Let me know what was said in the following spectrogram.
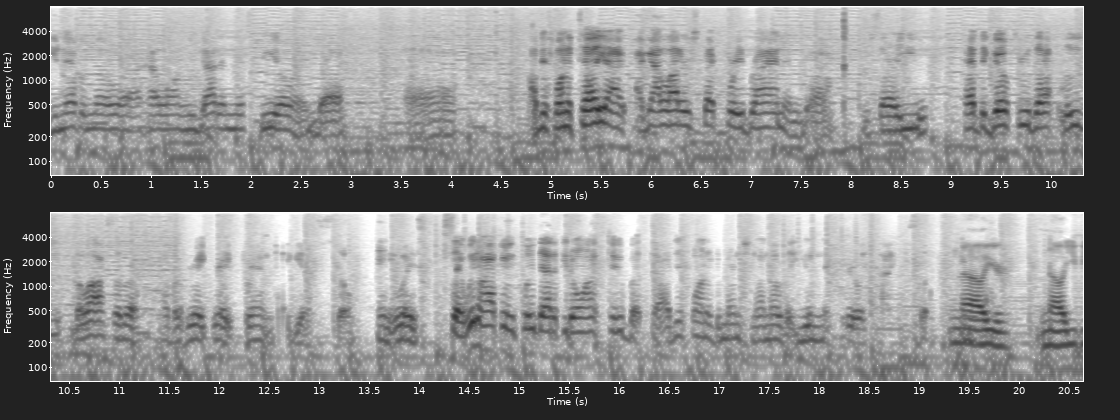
you never know uh, how long you got in this deal. And I just want to tell you, I, I got a lot of respect for you, Brian, and uh, I'm sorry you had to go through that, lose the loss of a of a great, great friend, I guess. So, anyways, so we don't have to include that if you don't want to, but uh, I just wanted to mention I know that you and Nick are really tight. So, No, you're no, you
